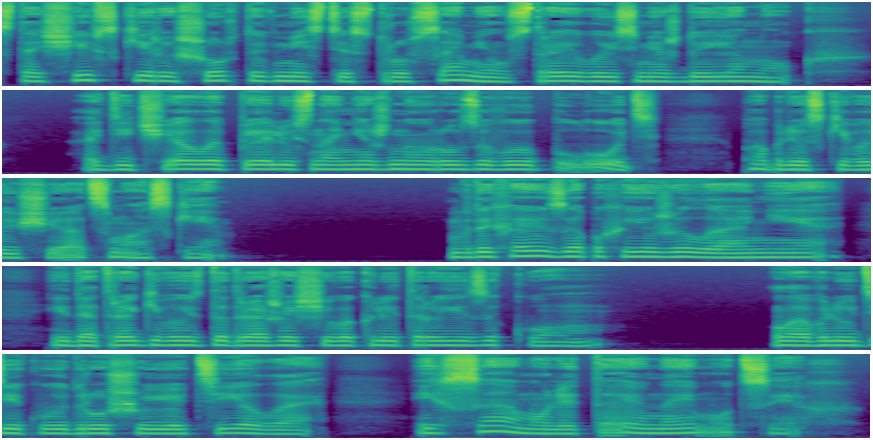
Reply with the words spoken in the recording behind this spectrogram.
Стащив с Киры шорты вместе с трусами, устраиваюсь между ее ног. Одичало пялюсь на нежную розовую плоть, поблескивающую от смазки. Вдыхаю запах ее желания и дотрагиваюсь до дрожащего клитора языком. Ловлю дикую дрожь ее тела и сам улетаю на эмоциях.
